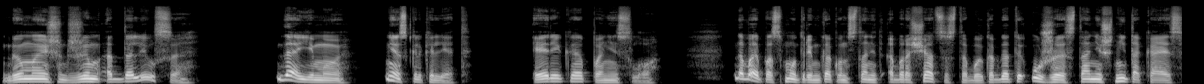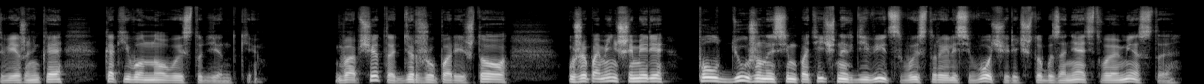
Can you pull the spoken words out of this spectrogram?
Думаешь, Джим отдалился? Дай ему несколько лет. Эрика понесло. Давай посмотрим, как он станет обращаться с тобой, когда ты уже станешь не такая свеженькая, как его новые студентки. Вообще-то, держу пари, что уже по меньшей мере полдюжины симпатичных девиц выстроились в очередь, чтобы занять твое место.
